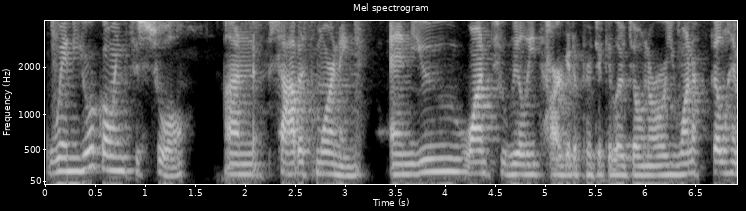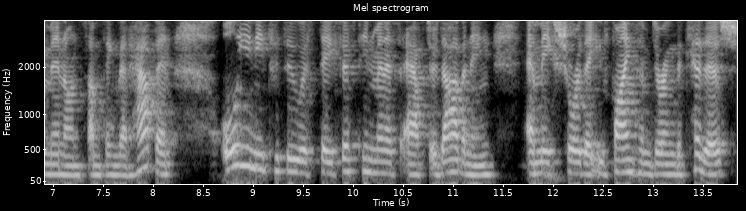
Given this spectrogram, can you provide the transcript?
When you're going to shul on Shabbos morning and you want to really target a particular donor or you want to fill him in on something that happened, all you need to do is stay 15 minutes after davening and make sure that you find him during the Kiddush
